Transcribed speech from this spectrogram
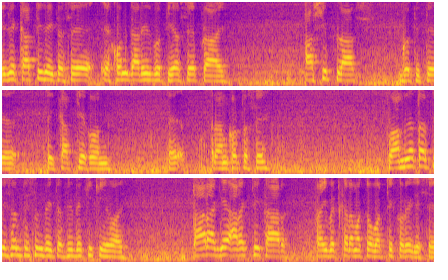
এই যে কারটি যাইতেছে, এখন গাড়ির গতি আছে প্রায় আশি প্লাস গতিতে এই কারটি এখন রান করতেছে। তো আমিও তার পিছন পিছন যাইতেছি, দেখি কি হয়। তার আগে আরেকটি কার প্রাইভেট কার আমাকে ওভারটেক করে গেছে।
